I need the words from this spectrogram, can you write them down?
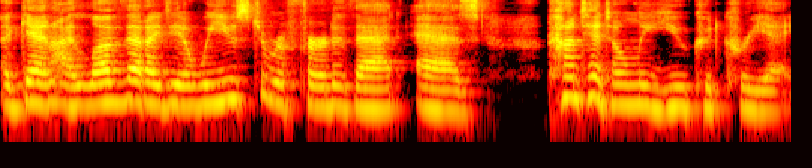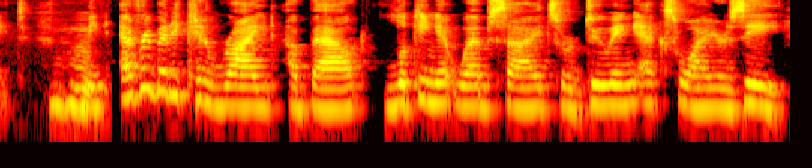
Again, I love that idea. We used to refer to that as content only you could create. Mm-hmm. I mean, everybody can write about looking at websites or doing X, Y, or Z,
